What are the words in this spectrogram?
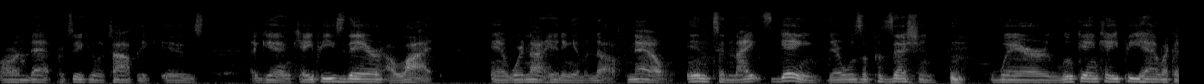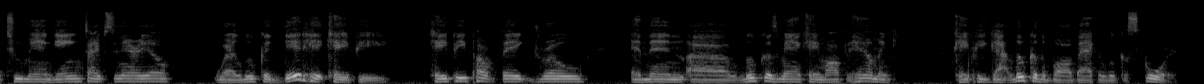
on that particular topic. Is again, KP's there a lot, and we're not hitting him enough. Now, in tonight's game, there was a possession where Luka and KP had like a two man game type scenario where Luka did hit KP. KP pump fake, drove, and then uh Luka's man came off of him and KP got Luka the ball back and Luka scored.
